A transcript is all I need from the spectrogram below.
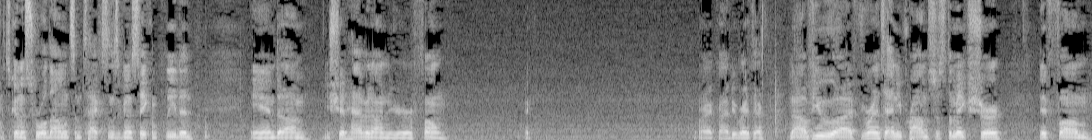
it's going to scroll down with some text and it's going to say completed. And um, you should have it on your phone. Right, I do right there. Now, if you uh, if you run into any problems, just to make sure, if um,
